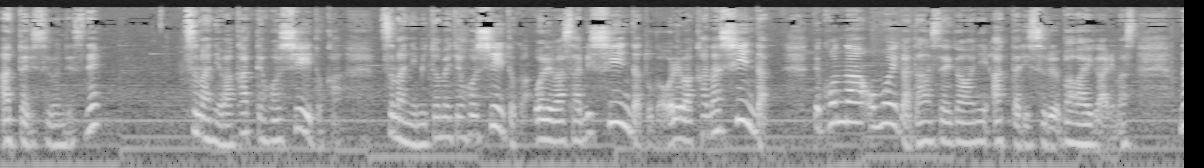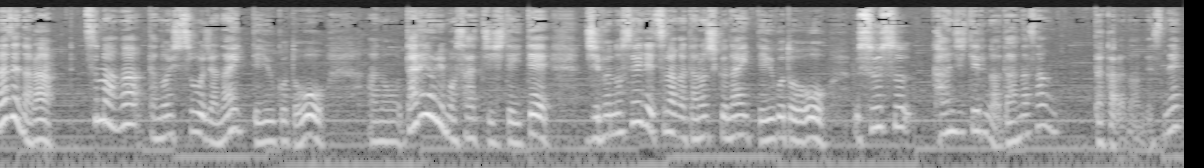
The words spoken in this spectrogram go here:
あったりするんですね。妻に分かってほしいとか妻に認めてほしいとか俺は寂しいんだとか俺は悲しいんだ。でこんな思いが男性側にあったりする場合があります。なぜなら妻が楽しそうじゃないっていうことをあの誰よりも察知していて自分のせいで妻が楽しくないっていうことを薄々感じているのは旦那さんだからなんですね。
